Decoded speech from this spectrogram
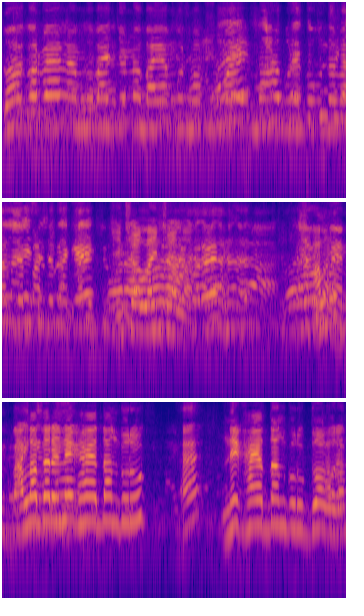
দোয়া করবেন আমগো ভাইয়ের জন্য। ভাই আমগো সব সময় পুরো কবুতর বাজারের পাশে থাকে। ইনশাআল্লাহ ইনশাআল্লাহ আল্লাহ- তারে নেক হায়াত দান করুক। হ্যাঁ? নেক হায়াত দান করুক দোয়া করেন।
